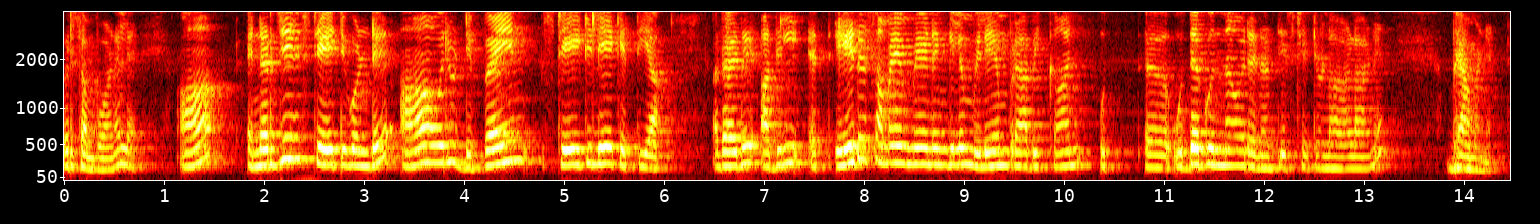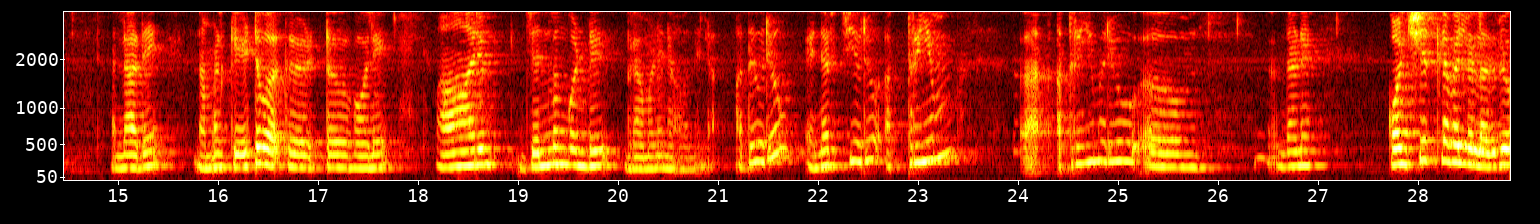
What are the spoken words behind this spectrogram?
ഒരു സംഭവമാണ് അല്ലേ ആ എനർജി സ്റ്റേറ്റ് കൊണ്ട് ആ ഒരു ഡിവൈൻ സ്റ്റേറ്റിലേക്ക് എത്തിയ അതായത് അതിൽ ഏത് സമയം വേണമെങ്കിലും വിലയം പ്രാപിക്കാൻ ഉതകുന്ന ഒരു എനർജി സ്റ്റേറ്റുള്ള ആളാണ് ബ്രാഹ്മണൻ. അല്ലാതെ നമ്മൾ കേട്ട് കേട്ട പോലെ ആരും ജന്മം കൊണ്ട് ബ്രാഹ്മണനാവുന്നില്ല. അതൊരു എനർജി ഒരു അത്രയും അത്രയും ഒരു എന്താണ് കോൺഷ്യസ് ലെവലിലുള്ള ഒരു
